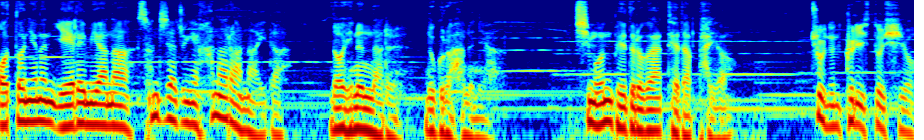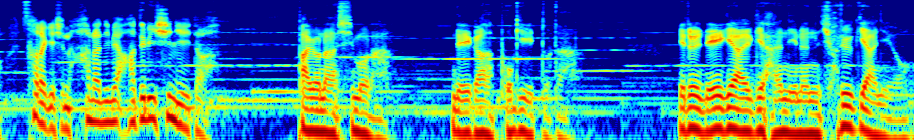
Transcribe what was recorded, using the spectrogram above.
어떤 이는 예레미야나 선지자 중에 하나라 하나이다. 너희는 나를 누구라 하느냐 시몬 베드로가 대답하여 주는 그리스도시요 살아계신 하나님의 아들이시니이다. 바요나 시모나 내가 복이 있도다 이를 내게 알게 한 이는 혈육이 아니요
